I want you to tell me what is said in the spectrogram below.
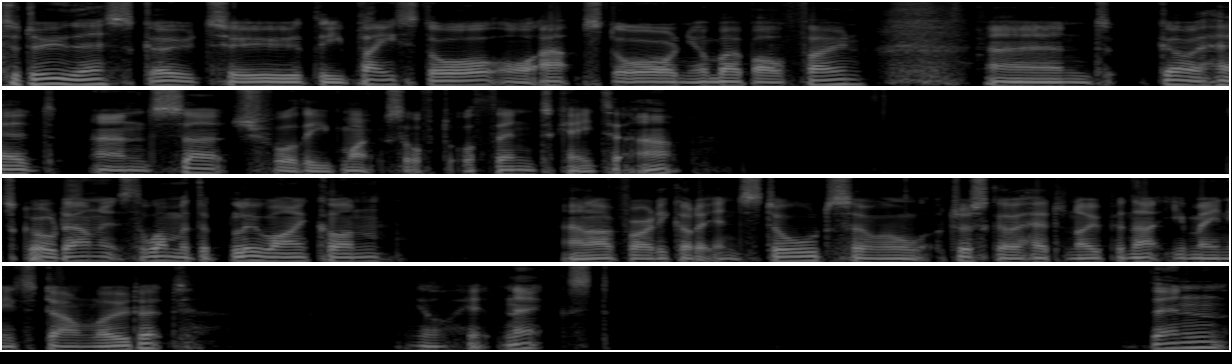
To do this, go to the Play Store or App Store on your mobile phone and go ahead and search for the Microsoft Authenticator app. Scroll down, it's the one with the blue icon, and I've already got it installed, so we'll just go ahead and open that. You may need to download it. And you'll hit next. Then,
